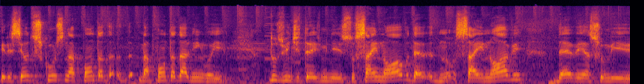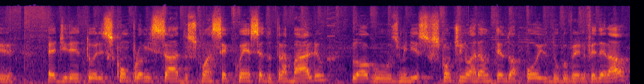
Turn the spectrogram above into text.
Eles têm o discurso na ponta da, na ponta da língua aí. Dos 23 ministros, saem nove, saem nove devem assumir é, diretores compromissados com a sequência do trabalho. Logo, os ministros continuarão tendo apoio do governo federal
